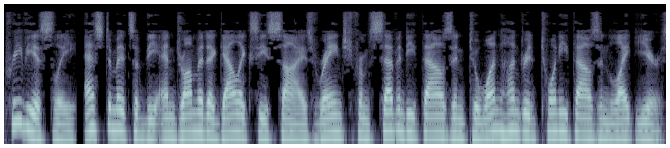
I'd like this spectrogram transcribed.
Previously, estimates of the Andromeda galaxy's size ranged from 70,000 to 120,000 light-years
